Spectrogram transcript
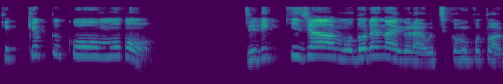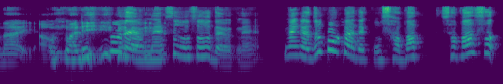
結局こうもう自力じゃ戻れないぐらい落ち込むことはない、あんまそうだよね。り。そうそうだよね。なんかどこかでこう、サバ、サバさ、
